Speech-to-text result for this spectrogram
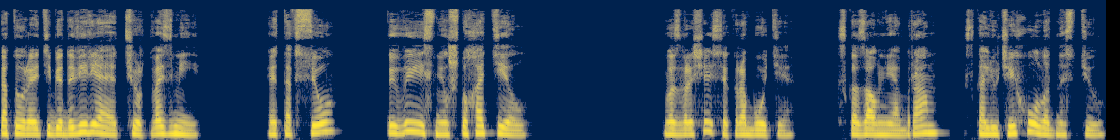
которая тебе доверяет, черт возьми. Это все? Ты выяснил, что хотел. Возвращайся к работе, сказал мне Абрам с колючей холодностью.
